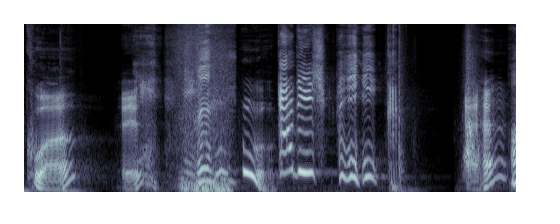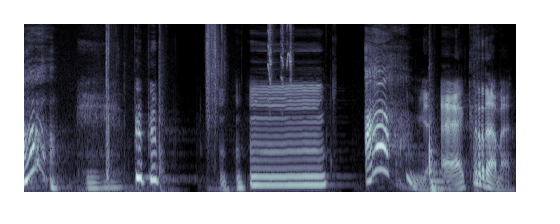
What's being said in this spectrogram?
Quoi? Eh? Oh. Cabbage. Oh. Ah. Ja, krama.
